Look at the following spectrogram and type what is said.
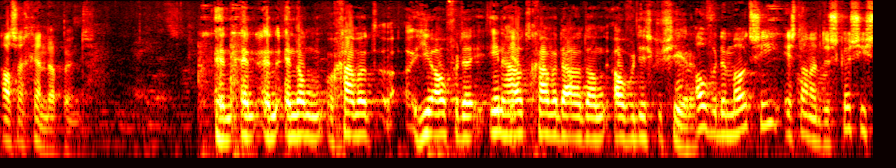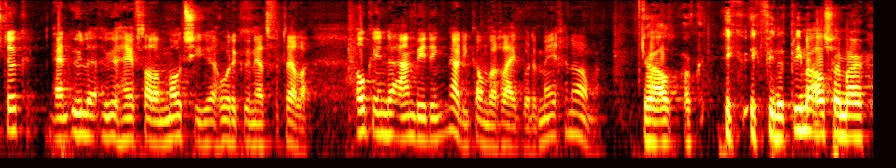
Als agendapunt. En, en, en, en dan gaan we het hier over de inhoud, ja. gaan we daar dan over discussiëren? Over de motie is dan een discussiestuk. En u, u heeft al een motie, hoorde ik u net vertellen. Ook in de aanbieding, nou die kan wel gelijk worden meegenomen. Ik, ik vind het prima als we maar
